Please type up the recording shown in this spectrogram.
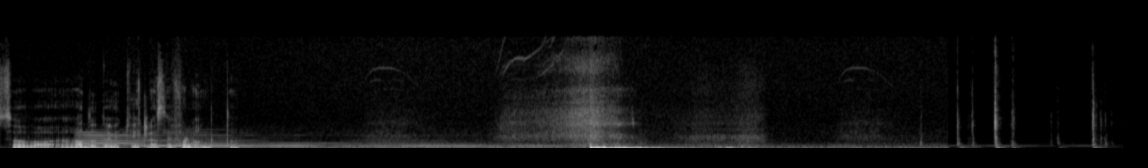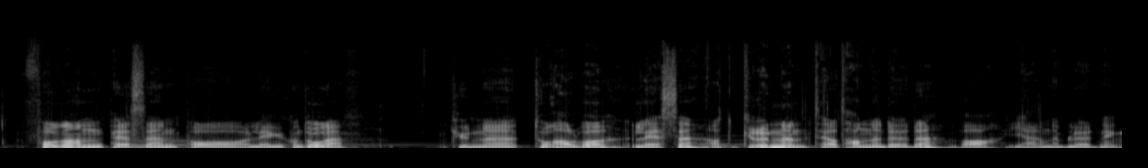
så var, hadde det utvikla seg for langt. da. Foran PC-en på legekontoret kunne Tor Halvor lese at grunnen til at Hanne døde, var hjerneblødning.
